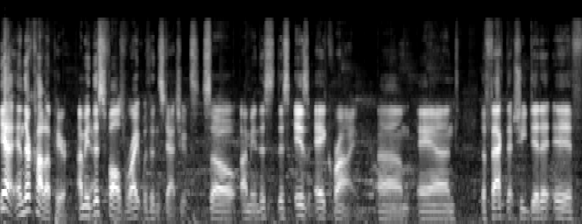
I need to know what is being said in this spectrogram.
Yeah, and they're caught up here. I mean, Yeah. this falls right within statutes. So, I mean, this this is a crime, um, and the fact that she did it, if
